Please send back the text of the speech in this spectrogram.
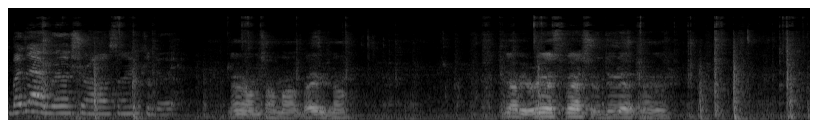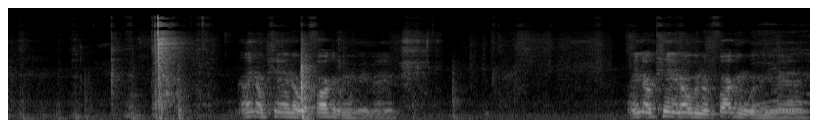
But that real strong, so you can do it. No, I'm talking about, baby. No. You gotta be real special to do that, man. Ain't no can over fucking with me, man. Ain't no can opener fucking with me, man.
